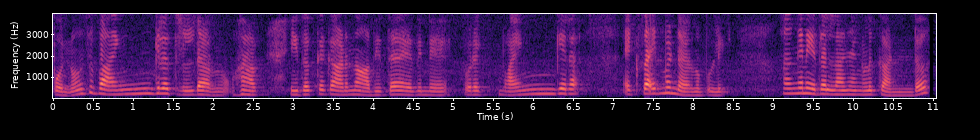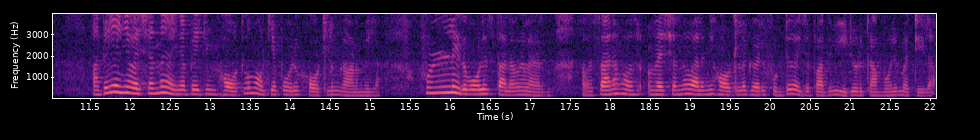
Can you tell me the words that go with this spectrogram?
പൊന്നോസ് ഭയങ്കര ത്രിൽഡായിരുന്നു ഇതൊക്കെ കാണുന്ന ആദ്യത്തെ ഇതിന്റെ ഒരു ഭയങ്കര എക്സൈറ്റ്മെന്റ് ആയിരുന്നു പുള്ളി. അങ്ങനെ ഇതെല്ലാം ഞങ്ങൾ കണ്ടു. അത് കഴിഞ്ഞ് വിശന്ന് കഴിഞ്ഞപ്പോഴേക്കും ഹോട്ടൽ നോക്കിയപ്പോൾ ഒരു ഹോട്ടലും കാണുന്നില്ല. ഫുള്ള് ഇതുപോലെ സ്ഥലങ്ങളായിരുന്നു. അവസാനം വിശന്ന് വലഞ്ഞ് ഹോട്ടലിൽ കയറി ഫുഡ് കഴിച്ചപ്പോൾ അത് വീഡിയോ എടുക്കാൻ പോലും പറ്റിയില്ല.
